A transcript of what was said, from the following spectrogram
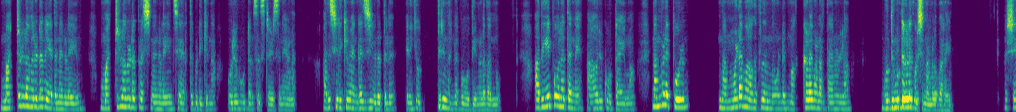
മറ്റുള്ളവരുടെ വേദനകളെയും മറ്റുള്ളവരുടെ പ്രശ്നങ്ങളെയും ചേർത്ത് പിടിക്കുന്ന ഒരു കൂട്ടം സിസ്റ്റേഴ്സിനെയാണ് അത് ശരിക്കും എന്റെ ജീവിതത്തിൽ എനിക്ക് ഒത്തിരി നല്ല ബോധ്യങ്ങൾ തന്നു. അതേപോലെ തന്നെ ആ ഒരു കൂട്ടായ്മ. നമ്മളെപ്പോഴും നമ്മുടെ ഭാഗത്ത് നിന്നുകൊണ്ട് മക്കളെ വളർത്താനുള്ള ബുദ്ധിമുട്ടുകളെ കുറിച്ച് നമ്മൾ പറയും. പക്ഷെ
